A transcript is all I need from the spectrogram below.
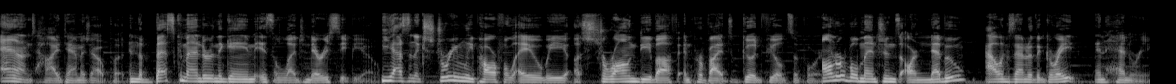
and high damage output. And the best commander in the game is legendary Scipio he has an extremely powerful AoE a strong debuff and provides good field support. Honorable mentions are Nebu Alexander the Great and Henry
